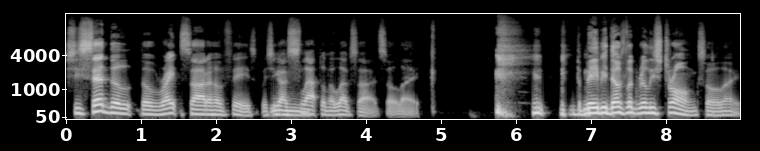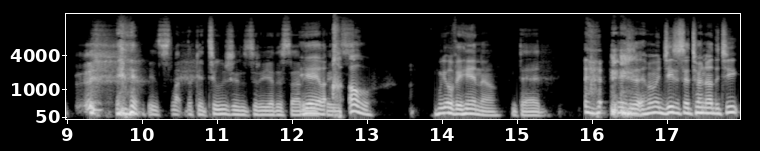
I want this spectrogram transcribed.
she said the the right side of her face, but she got Mm. slapped on the left side. So like, the baby does look really strong. So like, He slapped the contusions to the other side yeah, of like, face. oh, we over here now. dead. Remember when Jesus said, "Turn the other cheek."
